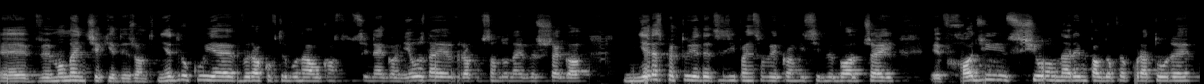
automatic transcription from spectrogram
Y, W momencie, kiedy rząd nie drukuje wyroków Trybunału Konstytucyjnego, nie uznaje wyroków Sądu Najwyższego, nie respektuje decyzji Państwowej Komisji Wyborczej, y, wchodzi z siłą na rympał do prokuratury.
